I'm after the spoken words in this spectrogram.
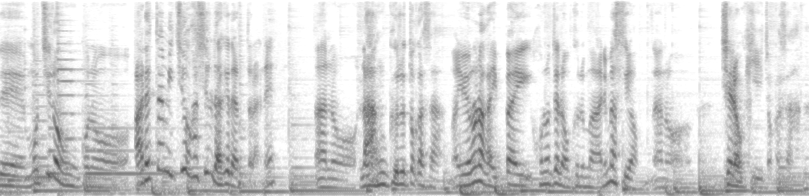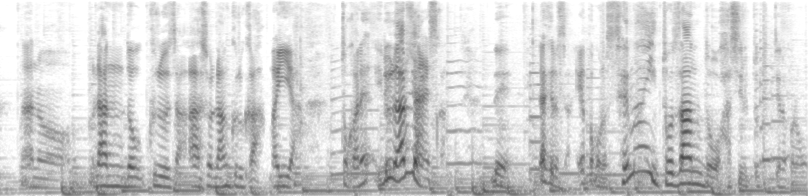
でもちろんこの荒れた道を走るだけだったらねあのランクルとかさ、まあ、世の中いっぱいこの手の車ありますよ。あのチェロキーとかさあのランドクルーザーあそれランクルか。まあいいや。とかねいろいろあるじゃないですか。でだけどさやっぱこの狭い登山道を走る時っていうのはこの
